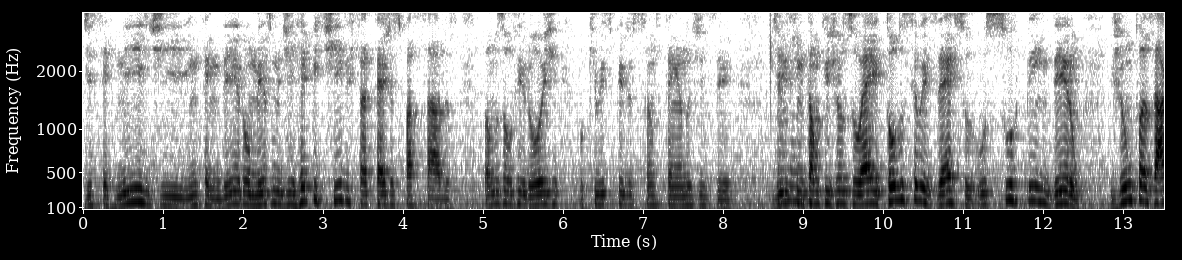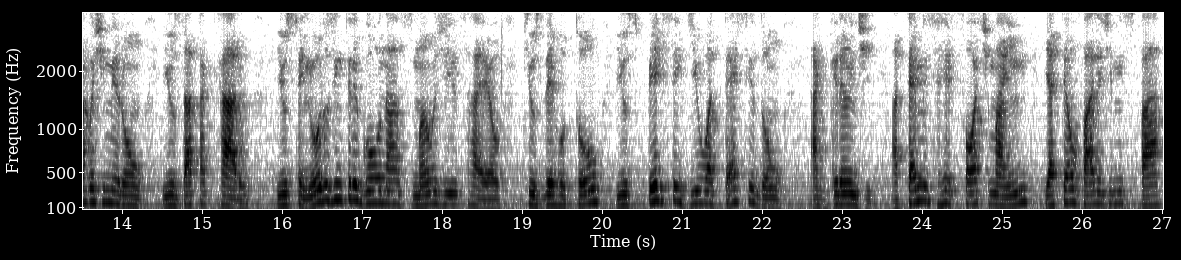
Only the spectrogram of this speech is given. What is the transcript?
discernir, de entender ou mesmo de repetir estratégias passadas. Vamos ouvir hoje o que o Espírito Santo tem a nos dizer. Disse Amém. então que Josué e todo o seu exército os surpreenderam junto às águas de Merom e os atacaram. E o Senhor os entregou nas mãos de Israel, que os derrotou e os perseguiu até Sidom. a grande, até Misrefote Maim e até o vale de Mispá,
